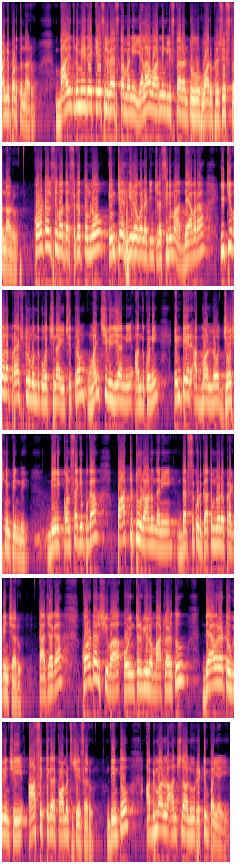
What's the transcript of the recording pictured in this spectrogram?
మండిపడుతున్నారు. బాధితుడి మీదే కేసులు వేస్తామని ఎలా వార్నింగ్లు ఇస్తారంటూ వారు ప్రశ్నిస్తున్నారు. కొరటాల శివ దర్శకత్వంలో ఎన్టీఆర్ హీరోగా నటించిన సినిమా దేవర ఇటీవల ప్రేక్షకుల ముందుకు వచ్చిన ఈ చిత్రం మంచి విజయాన్ని అందుకొని ఎన్టీఆర్ అభిమానుల్లో జోష్ నింపింది. దీనికి కొనసాగింపుగా పార్ట్ టూ రానుందని దర్శకుడు గతంలోనే ప్రకటించారు. తాజాగా కొరటాల శివ ఓ ఇంటర్వ్యూలో మాట్లాడుతూ దేవరా టూ గురించి ఆసక్తికర కామెంట్స్ చేశారు. దీంతో అభిమానుల అంచనాలు రెట్టింపయ్యాయి.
